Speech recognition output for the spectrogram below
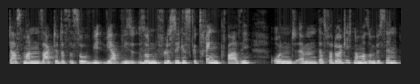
dass man sagte, das ist so wie, ja, wie so ein flüssiges Getränk quasi. Und ähm, das verdeutlicht nochmal so ein bisschen,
